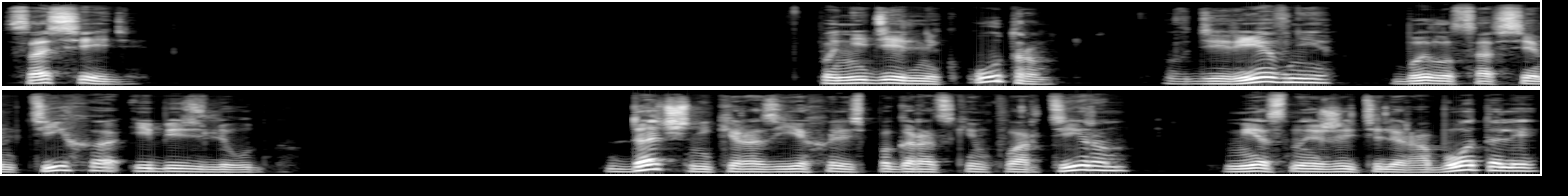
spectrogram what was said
соседи. В понедельник утром в деревне было совсем тихо и безлюдно. Дачники разъехались по городским квартирам, местные жители работали,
